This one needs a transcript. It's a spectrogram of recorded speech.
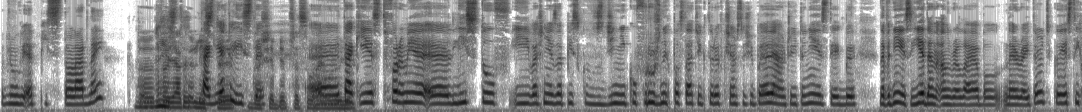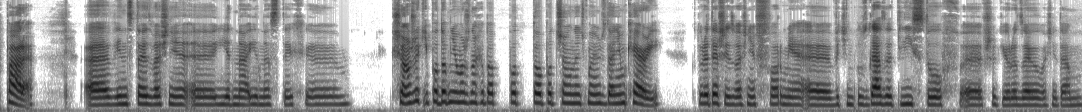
dobrze mówię, epistolarnej? To, to jak Tak, jak listy. do siebie przesyłają E, tak, jest w formie e, listów i właśnie zapisków z dzienników różnych postaci, które w książce się pojawiają, czyli to nie jest jakby, nawet nie jest jeden unreliable narrator, tylko jest ich parę. E, więc to jest właśnie e, jedna, jedna z tych e, książek i podobnie można chyba pod to podciągnąć moim zdaniem Carrie, które też jest właśnie w formie wycinków z gazet, listów, wszelkiego rodzaju właśnie tam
